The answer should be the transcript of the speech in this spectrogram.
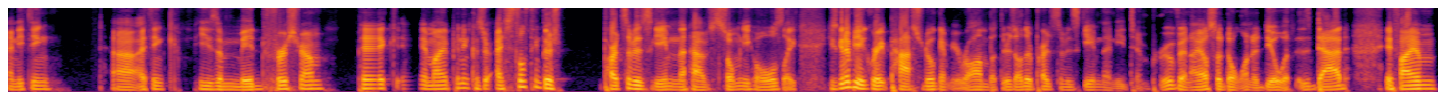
anything. Uh, I think he's a mid first round pick, in my opinion, because I still think there's parts of his game that have so many holes. Like, he's going to be a great passer, don't get me wrong, but there's other parts of his game that need to improve. And I also don't want to deal with his dad if I'm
